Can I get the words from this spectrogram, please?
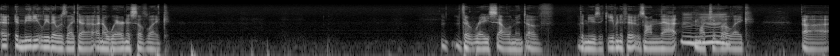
i- immediately there was like a, an awareness of like the race element of the music, even if it was on that much of a like uh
